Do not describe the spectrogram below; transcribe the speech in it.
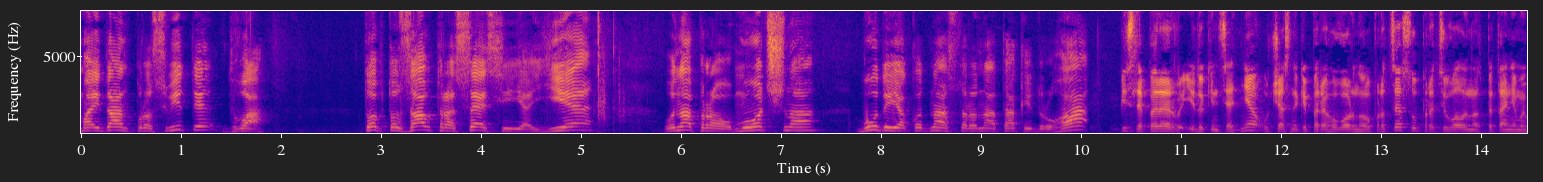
Майдан Просвіти 2. Тобто завтра сесія є, вона правомочна, буде як одна сторона, так і друга. Після перерви і до кінця дня учасники переговорного процесу працювали над питаннями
